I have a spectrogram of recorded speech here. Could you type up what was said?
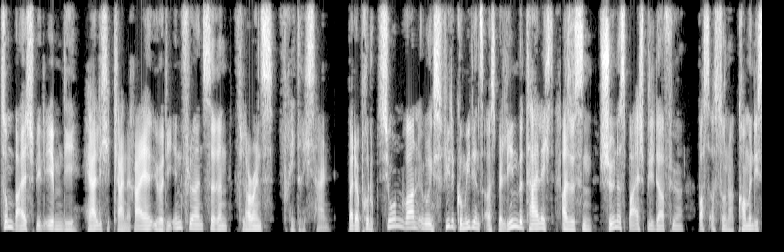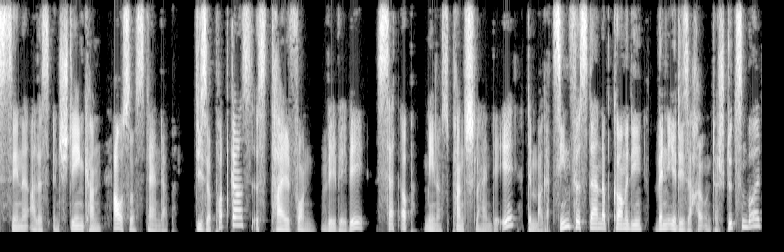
zum Beispiel eben die herrliche kleine Reihe über die Influencerin Florence Friedrichshain. Bei der Produktion waren übrigens viele Comedians aus Berlin beteiligt, also ist ein schönes Beispiel dafür, was aus so einer Comedy-Szene alles entstehen kann, außer Stand-up. Dieser Podcast ist Teil von www.setup-punchline.de, dem Magazin für Stand-up Comedy. Wenn ihr die Sache unterstützen wollt,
